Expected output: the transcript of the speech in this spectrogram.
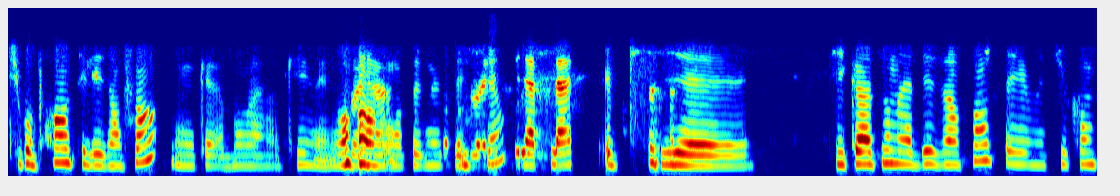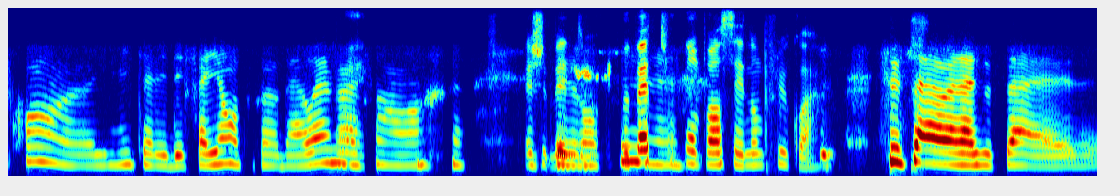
tu comprends, c'est les enfants. Donc, euh, bon, là, ok, mais bon, Voilà. on On doit laisser la place. Et puis, euh, puis quand on a des enfants, c'est, tu comprends, euh, limite, elle est défaillante, quoi. Bah ouais, mais Ouais. enfin, Je bah, on peut pas mais- tout compenser non plus, quoi. c'est ça, voilà, c'est ça. euh,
